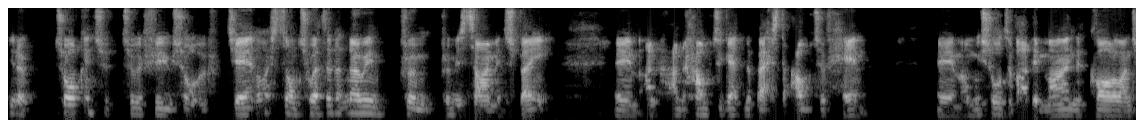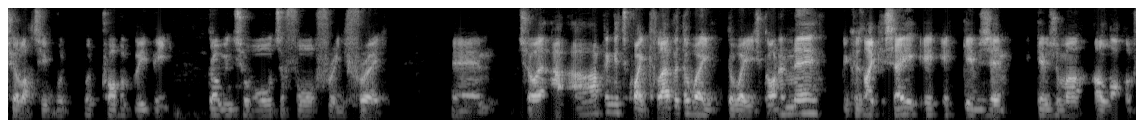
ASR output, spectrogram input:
you know talking to, to a few sort of journalists on Twitter that know him from from his time in Spain, um, and and how to get the best out of him, um, and we sort of had in mind that Carlo Ancelotti would would probably be going towards a four three three. Um, so I, I, think it's quite clever the way the way he's got him there because, like I say, it, it gives him gives him a, a, lot of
